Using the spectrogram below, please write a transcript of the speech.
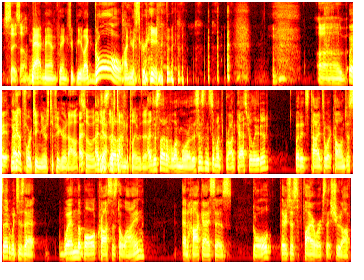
say so. Batman thing should be like goal on your screen. Uh, Wait, We I- got 14 years to figure it out, so I there's, just there's time of- to play with it. I just thought of one more. This isn't so much broadcast related, but it's tied to what Colin just said, which is that when the ball crosses the line and Hawkeye says goal, there's just fireworks that shoot off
